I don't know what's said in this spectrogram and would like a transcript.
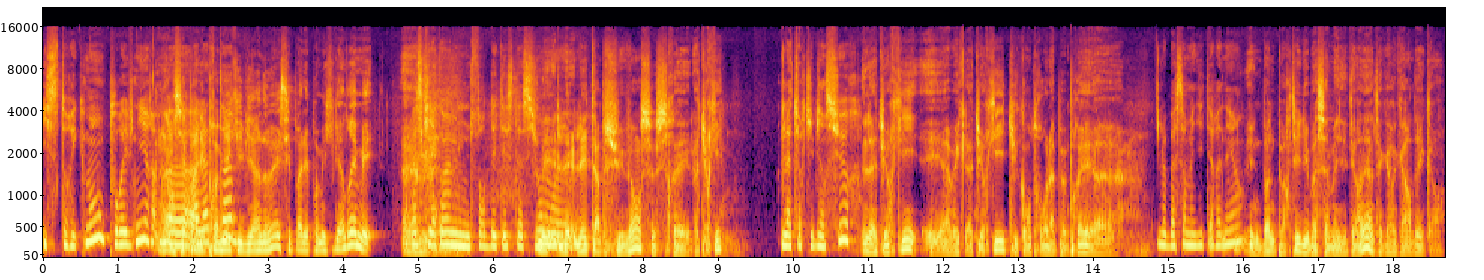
historiquement, pourraient venir. Non, c'est pas les premiers qui viendraient, c'est pas les premiers qui viendraient, mais. Parce qu'il y a quand même une forte détestation. Mais l'étape suivante, ce serait la Turquie. La Turquie, bien sûr. La Turquie, et avec la Turquie, tu contrôles à peu près le bassin méditerranéen Une bonne partie du bassin méditerranéen. T'as qu'à regarder quand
